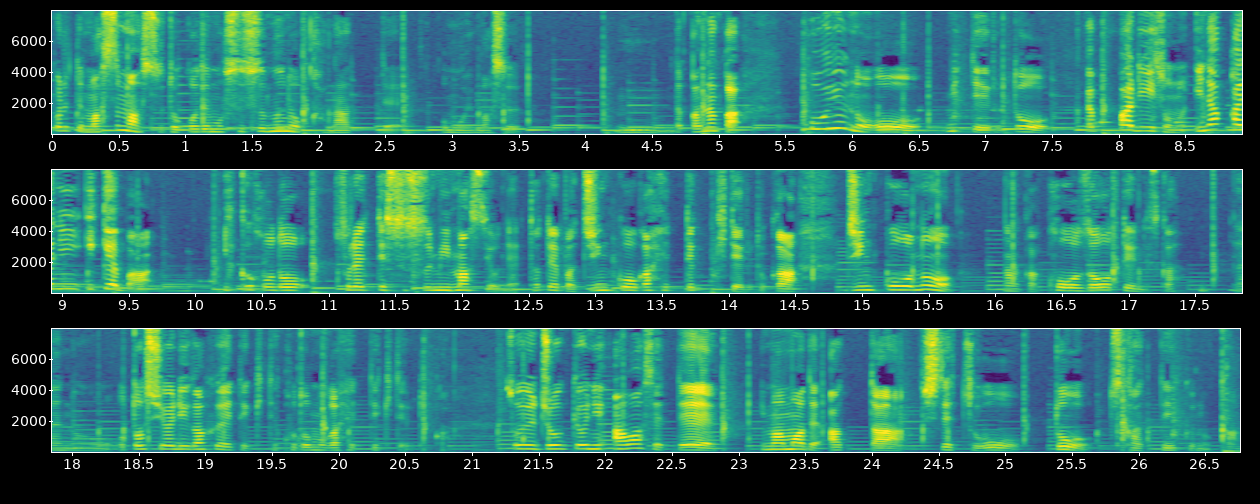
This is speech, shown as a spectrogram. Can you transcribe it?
これってますますどこでも進むのかなって思います。うん、だからなんかこういうのを見ているとやっぱりその田舎に行けば行くほどそれって進みますよね。例えば人口が減ってきてるとか人口のなんか構造っていうんですか？あのお年寄りが増えてきて子供が減ってきてるとか。そういう状況に合わせて今まであった施設をどう使っていくのか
